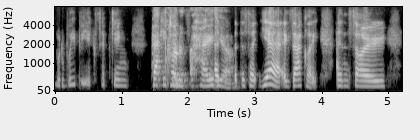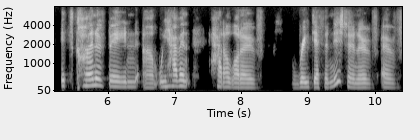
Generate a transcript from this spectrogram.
would we be accepting packages? That kind of behavior. At, at the same, yeah, exactly. And so it's kind of been, um, we haven't had a lot of redefinition of, of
